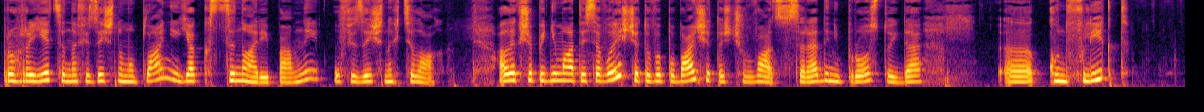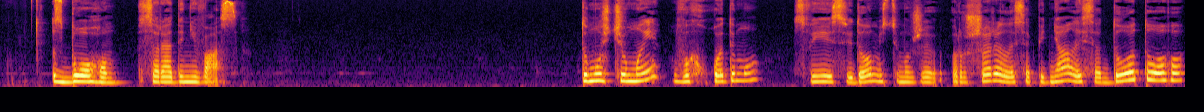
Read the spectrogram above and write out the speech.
програється на фізичному плані як сценарій певний у фізичних тілах. Але якщо підніматися вище, то ви побачите, що у вас всередині просто йде е, конфлікт з Богом всередині вас. Тому що ми виходимо своєю свідомістю, ми вже розширилися, піднялися до того,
